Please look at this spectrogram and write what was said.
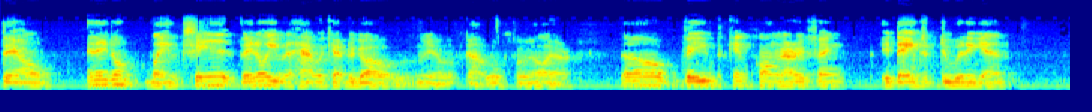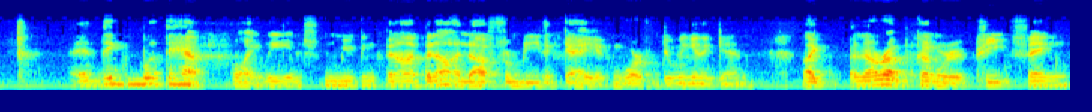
they don't and they don't lampshade it. They don't even have a character go, you know, kind of look familiar. No, they became Kong and everything. They just do it again and they what they have slightly interesting you can on it, but not enough for me to say it's worth doing it again. Like another episode repeat thing,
